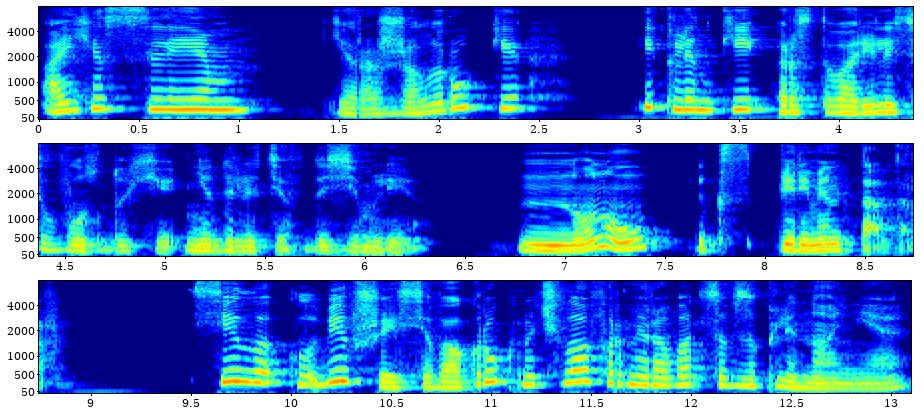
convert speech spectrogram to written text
А если... Я разжал руки, и клинки растворились в воздухе, не долетев до земли. Ну-ну, экспериментатор. Сила, клубившаяся вокруг, начала формироваться в заклинание.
